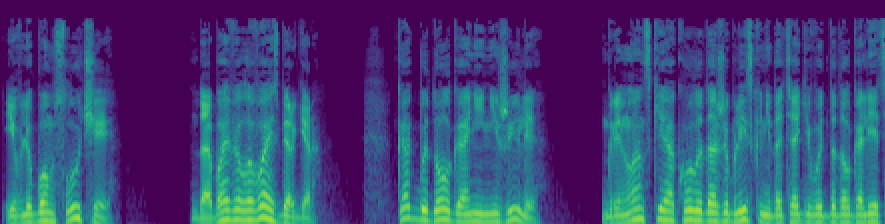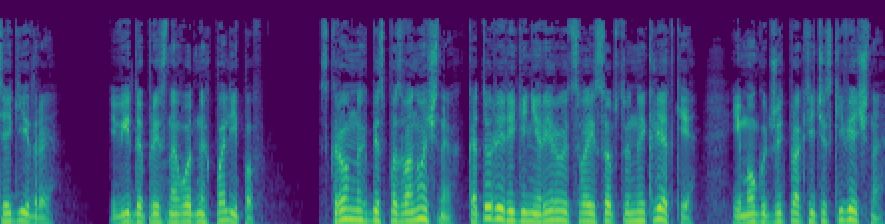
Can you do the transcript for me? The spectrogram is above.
И в любом случае, добавила Вайсбергер, как бы долго они ни жили, Гренландские акулы даже близко не дотягивают до долголетия гидры, вида пресноводных полипов, скромных беспозвоночных, которые регенерируют свои собственные клетки и могут жить практически вечно.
